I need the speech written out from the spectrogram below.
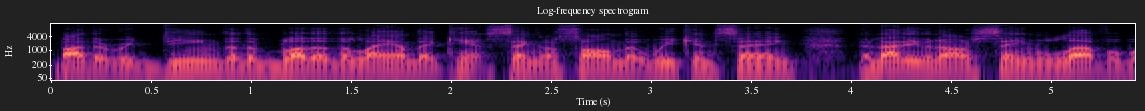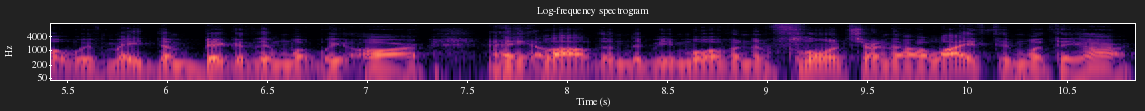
by the redeemed of the blood of the Lamb. They can't sing a song that we can sing. They're not even on the same level, but we've made them bigger than what we are and allowed them to be more of an influencer in our life than what they are.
